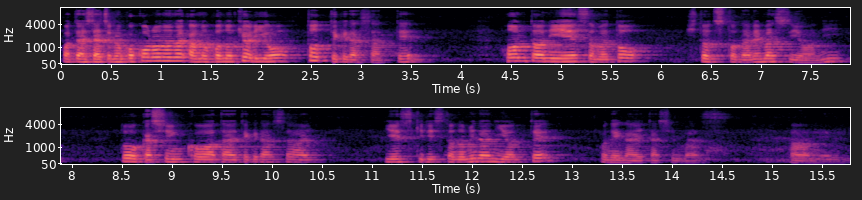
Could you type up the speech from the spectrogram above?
私たちの心の中のこの距離を取ってくださって本当にイエス様と一つとなれますようにどうか信仰を与えてください。イエス・キリストの皆によってお願いいたします。アーメン。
